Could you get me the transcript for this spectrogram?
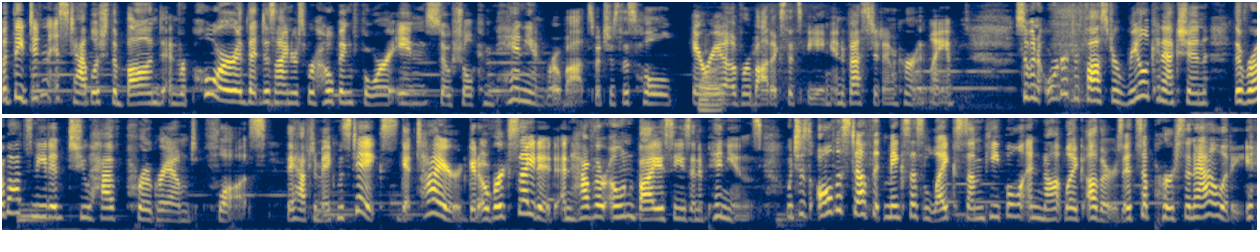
but they didn't establish the bond and rapport that designers were hoping for in social companion robots which is this whole area of robotics that's being invested in currently so in order to foster real connection the robots needed to have programmed flaws they have to make mistakes, get tired, get overexcited, and have their own biases and opinions, which is all the stuff that makes us like some people and not like others. It's a personality.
